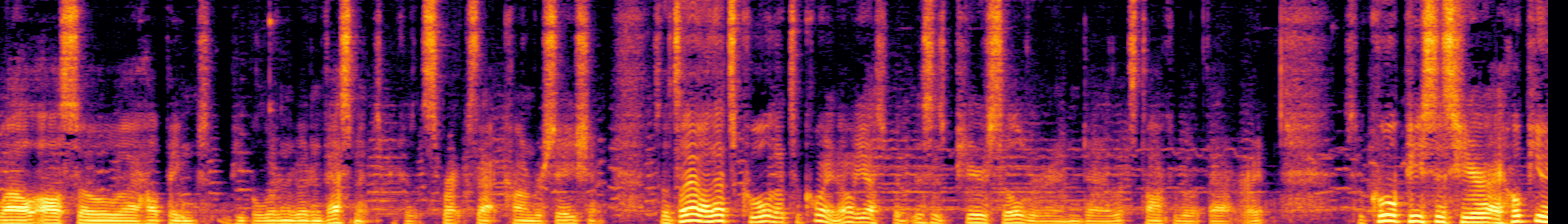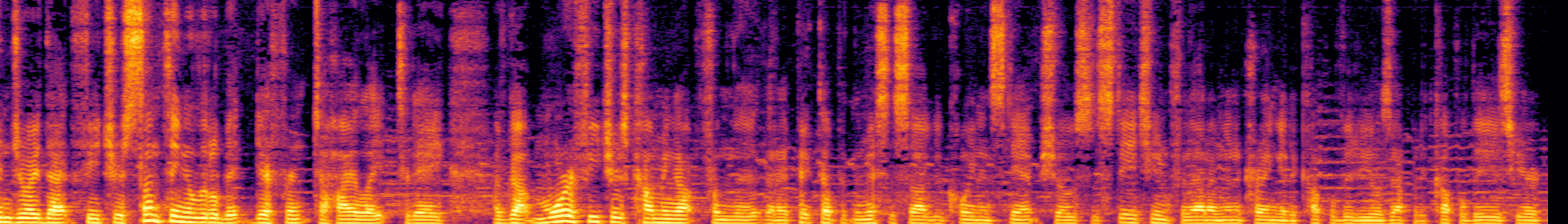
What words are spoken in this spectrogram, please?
while also uh, helping people learn about investments because it sparks that conversation. So it's like, oh, that's cool, that's a coin. Oh yes, but this is pure silver, and uh, let's talk about that, right? So cool pieces here. I hope you enjoyed that feature. Something a little bit different to highlight today. I've got more features coming up from the that I picked up at the Mississauga Coin and Stamp Show, so stay tuned for that. I'm going to try and get a couple videos up in a couple days here.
